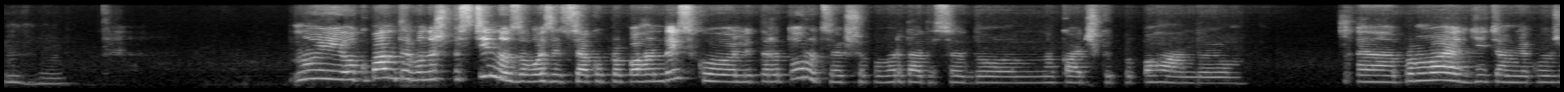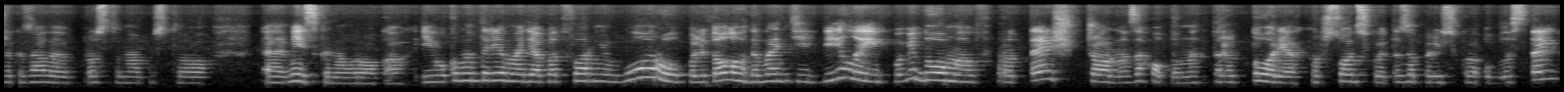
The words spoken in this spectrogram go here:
Угу. Ну і окупанти вони ж постійно завозять всяку пропагандистську літературу, це якщо повертатися до накачки пропагандою. Е, промивають дітям, як ви вже казали, просто-напросто е, мізки на уроках. І у коментарі в медіаплатформі вгору політолог Дементій Білий повідомив про те, що на захоплених територіях Херсонської та Запорізької областей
